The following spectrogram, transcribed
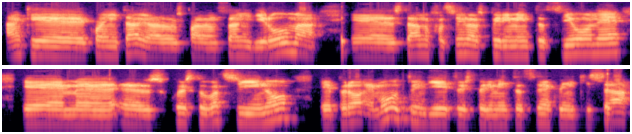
anche qua in Italia, allo Spallanzani di Roma, eh, stanno facendo la sperimentazione ehm, eh, su questo vaccino, eh, però è molto indietro in sperimentazione, quindi chissà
